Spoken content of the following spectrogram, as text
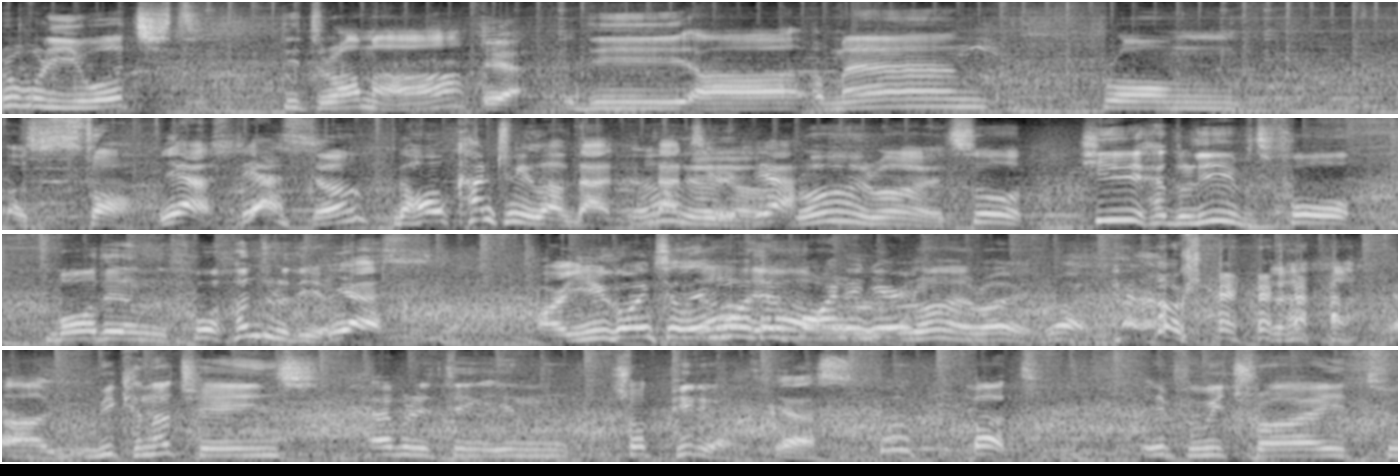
probably you watched the drama. Yeah. The uh, man from a star. Yes, yes. Yeah? The whole country loved that that series. Yeah. Right, right. So he had lived for more than 400 years. Yes. Are you going to live Yeah, more than 400 years? Right, right, right. Okay. uh, we cannot change everything in short period. yes. But, but if we try to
